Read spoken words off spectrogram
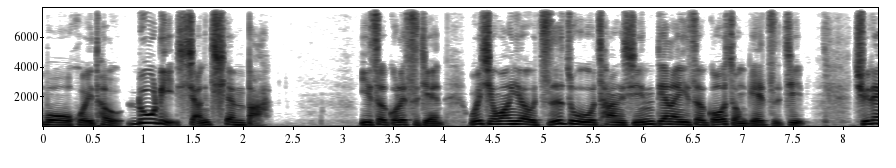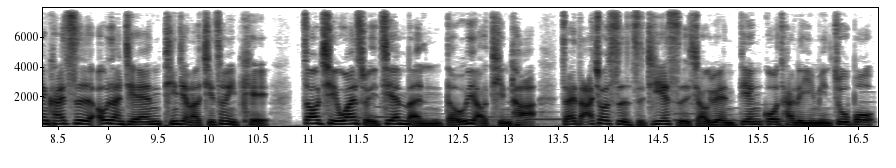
莫回头，努力向前吧。一首歌的时间，微信网友知足常新点了一首歌送给自己。去年开始，偶然间听见了《轻松一刻》，早起晚睡解闷都要听它。在大学时，自己也是校园点歌台的一名主播，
